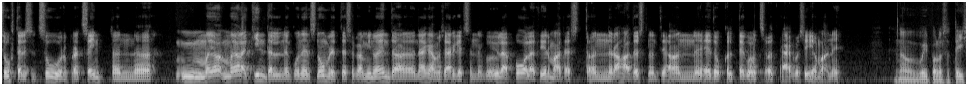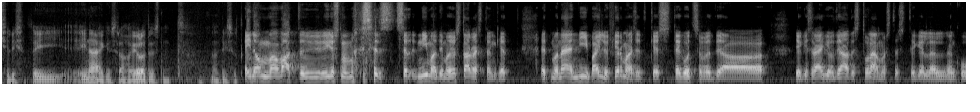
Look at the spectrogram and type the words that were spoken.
suhteliselt suur protsent on ma ei, ma ei ole kindel nagu nendes numbrites, aga minu enda nägemuse järgi, et see on nagu üle poole firmadest on raha tõstnud ja on edukalt tegutsevad praegu siiamaani. No võib-olla sa teisi lihtsalt ei, ei näe, kes raha ei ole tõstnud. Nad lihtsalt ei no ma vaatan, just ma, niimoodi ma just arvestangi, et, et ma näen nii palju firmasid, kes tegutsevad ja ja kes räägivad headest tulemustest ja kellel nagu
